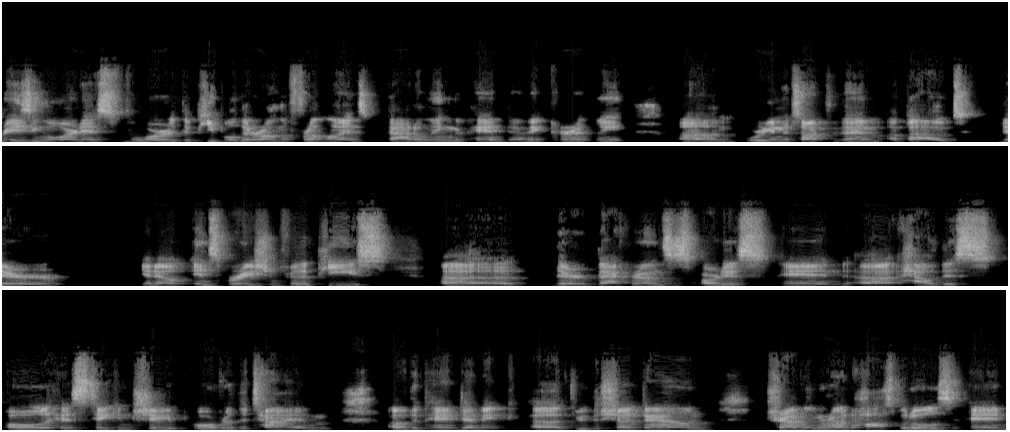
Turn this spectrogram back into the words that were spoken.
raising awareness for the people that are on the front lines battling the pandemic currently. Um, we're going to talk to them about their, you know, inspiration for the piece, uh, their backgrounds as artists and uh, how this all has taken shape over the time of the pandemic uh, through the shutdown, traveling around to hospitals and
